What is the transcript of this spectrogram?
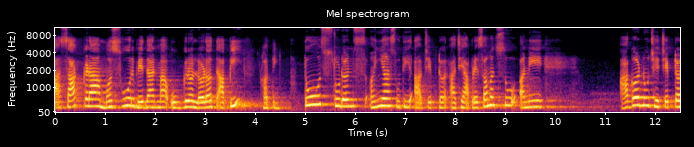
આ સાંકડા મશહૂર મેદાનમાં ઉગ્ર લડત આપી હતી. તો સ્ટુડન્ટ્સ અહીંયા સુધી આ ચેપ્ટર આજે આપણે સમજશું અને આગળનું જે ચેપ્ટર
